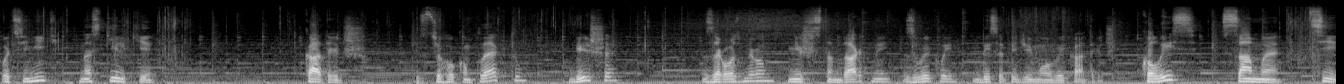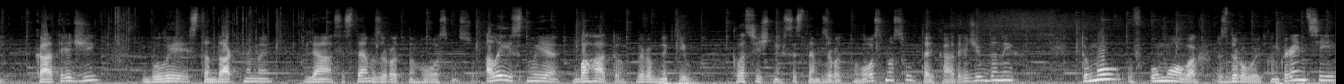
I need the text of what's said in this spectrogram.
оцініть, наскільки картридж з цього комплекту більше за розміром, ніж стандартний звиклий 10-дюймовий картридж. Колись саме ці картриджі були стандартними для систем зворотного осмосу. Але існує багато виробників класичних систем зворотного осмосу та й картриджів до них. Тому в умовах здорової конкуренції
